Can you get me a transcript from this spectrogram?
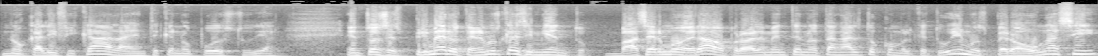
no calificada, la gente que no pudo estudiar. Entonces, primero, tenemos crecimiento, va a ser moderado, probablemente no tan alto como el que tuvimos, pero aún así,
